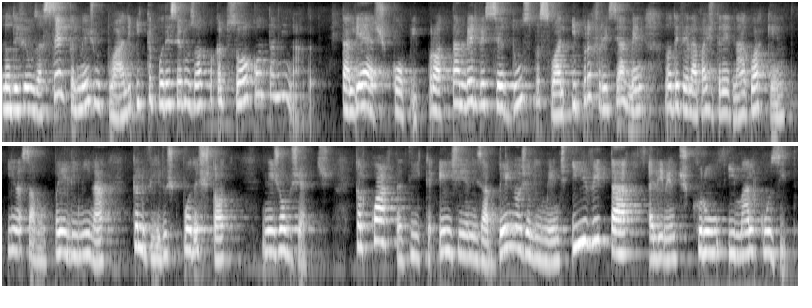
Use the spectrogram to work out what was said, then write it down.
Não deve usar sempre o mesmo toalha e que pode ser usado por aquela pessoa contaminada. Talheres, copo e prato também devem ser do uso pessoal e preferencialmente não devem lavar na água quente e na sabão para eliminar aquele vírus que pode estar nos objetos. A quarta dica é higienizar bem os alimentos e evitar alimentos cru e mal cozidos,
